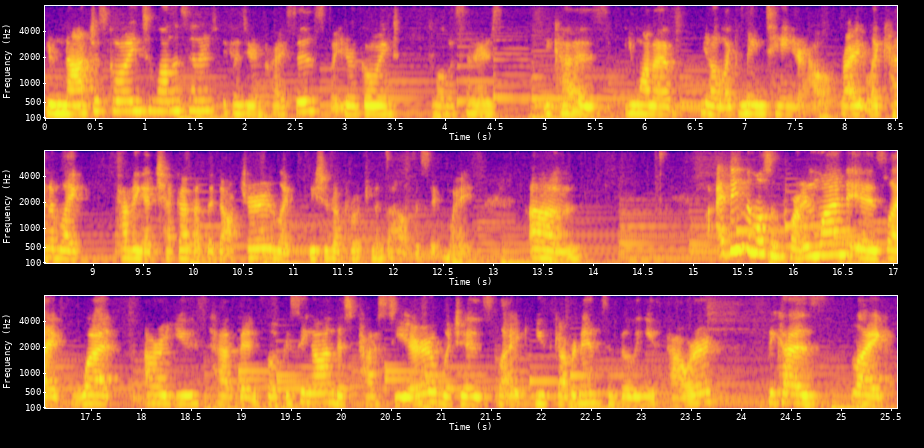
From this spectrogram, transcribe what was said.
you're not just going to wellness centers because you're in crisis, but you're going to wellness centers because you want to, you know, like maintain your health, right? Like kind of like having a checkup at the doctor, like we should approach mental health the same way. Um, I think the most important one is like what our youth have been focusing on this past year, which is like youth governance and building youth power. Because, like,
